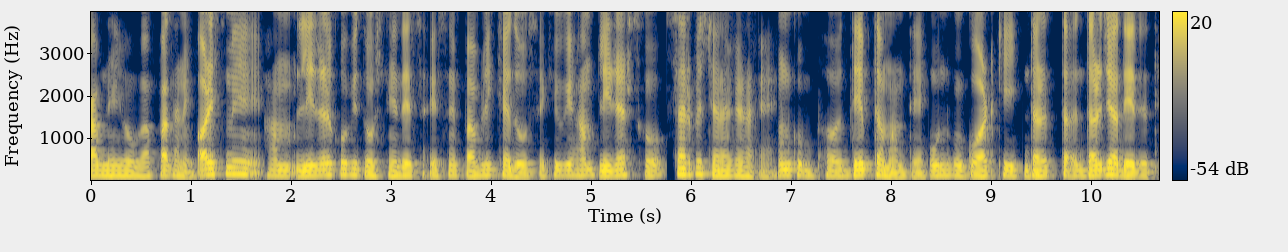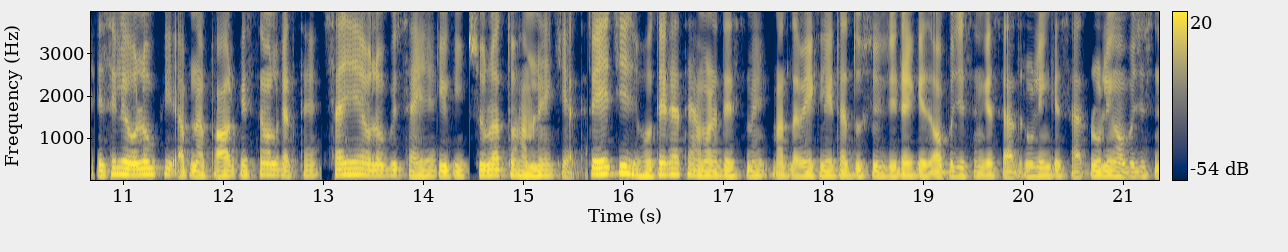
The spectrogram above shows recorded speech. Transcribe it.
कब नहीं होगा, पता नहीं। और इसमें हम लीडर को भी दोष नहीं दे सकते इसमें पब्लिक का दोष है क्योंकि हम लीडर्स को सर पे चढ़ा कर रखे हैं। उनको देवता मानते हैं उनको गॉड की दर, दर्जा दे देते हैं। इसीलिए वो लोग भी अपना पावर का इस्तेमाल करते हैं। सही है वो लोग भी सही है क्योंकि शुरुआत तो हमने किया था। तो ये चीज़ होते रहते हैं हमारे देश में मतलब एक लीडर दूसरे लीडर के ऑपोजिशन के साथ रूलिंग के साथ। रूलिंग ऑपोजिशन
